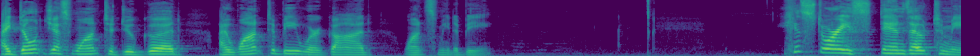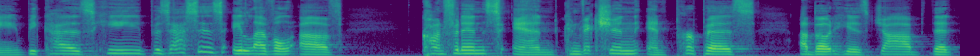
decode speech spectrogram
I don't just want to do good, I want to be where God wants me to be. His story stands out to me because he possesses a level of confidence and conviction and purpose about his job that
